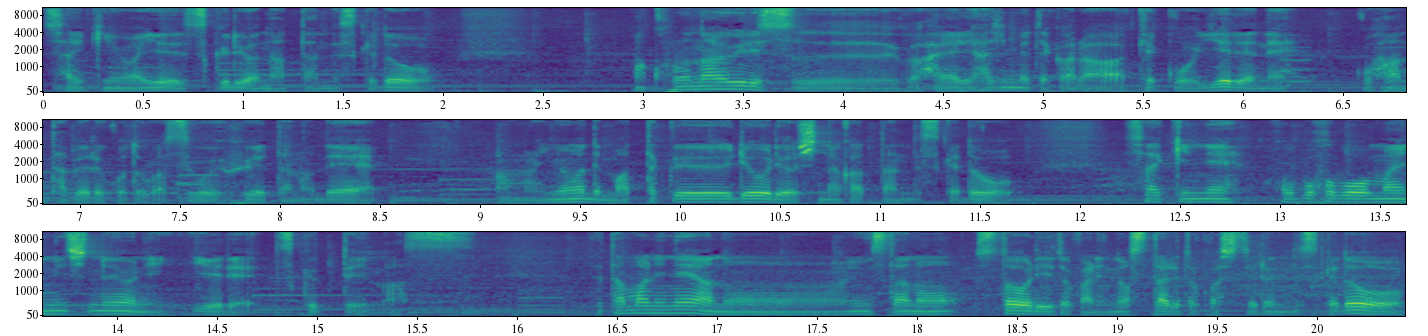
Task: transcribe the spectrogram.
最近は家で作るようになったんですけど、まあ、コロナウイルスが流行り始めてから結構家でねご飯食べることがすごい増えたのであの今まで全く料理をしなかったんですけど最近ねほぼほぼ毎日のように家で作っています。たまにねあのインスタのストーリーとかに載せたりとかしてるんですけど、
